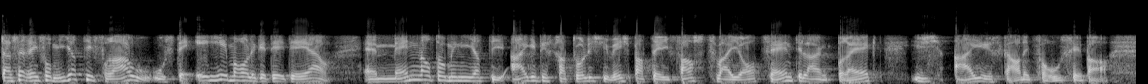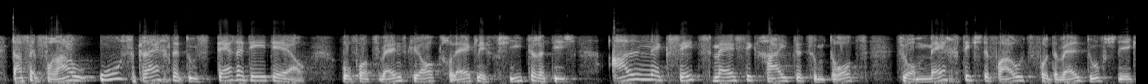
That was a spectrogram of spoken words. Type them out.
Dass eine reformierte Frau aus der ehemaligen DDR, eine männerdominierte, eigentlich katholische Westpartei fast zwei Jahrzehnte lang prägt, ist eigentlich gar nicht voraussehbar. Dass eine Frau ausgerechnet aus der DDR, wo vor 20 Jahren kläglich gescheitert ist, allen Gesetzmäßigkeiten zum Trotz zur mächtigsten Frau der Welt aufstieg,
